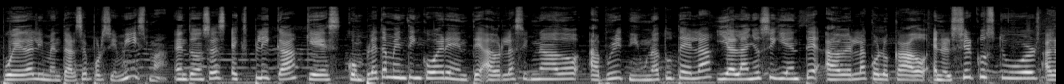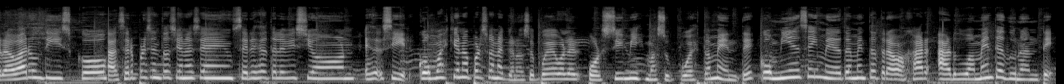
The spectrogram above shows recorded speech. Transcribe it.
puede alimentarse por sí misma. Entonces explica que es completamente incoherente haberle asignado a Britney una tutela y al año siguiente haberla colocado en el Circus Tours, a grabar un disco, a hacer presentaciones en series de televisión. Es decir, ¿cómo es que una persona que no se puede valer por sí misma supuestamente comienza inmediatamente a trabajar arduamente durante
